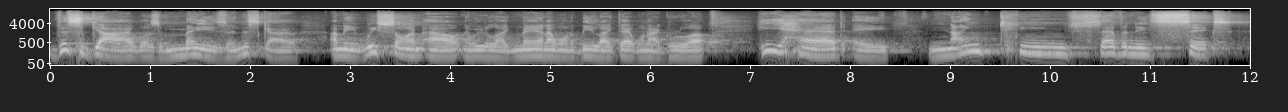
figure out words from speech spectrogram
this guy was amazing. This guy, I mean, we saw him out, and we were like, man, I want to be like that when I grew up he had a 1976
